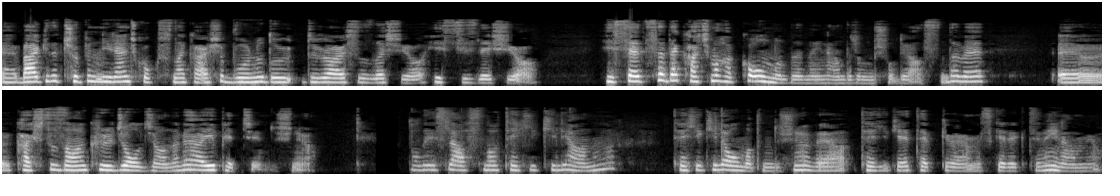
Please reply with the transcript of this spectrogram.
E, belki de çöpün iğrenç kokusuna karşı burnu du- duyarsızlaşıyor, hissizleşiyor. Hissetse de kaçma hakkı olmadığına inandırılmış oluyor aslında ve e, kaçtığı zaman kırıcı olacağını ve ayıp edeceğini düşünüyor. Dolayısıyla aslında o tehlikeli anı tehlikeli olmadığını düşünüyor veya tehlikeye tepki vermesi gerektiğine inanmıyor.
